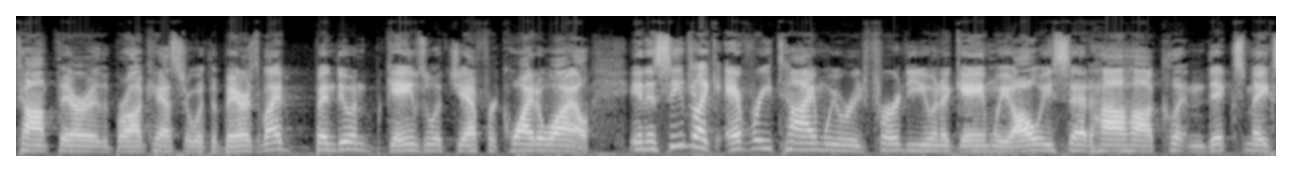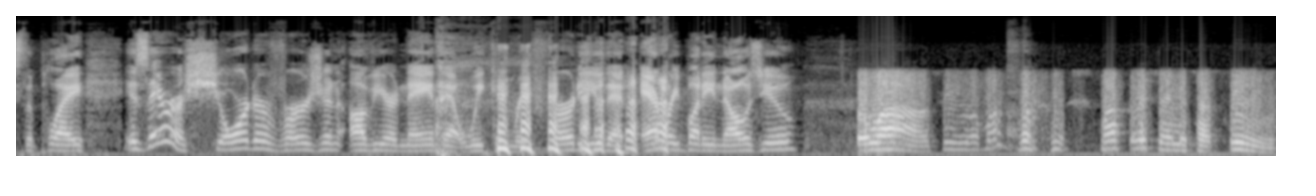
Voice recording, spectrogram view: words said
Tom Thayer, the broadcaster with the Bears. I've been doing games with Jeff for quite a while, and it seems like every time we referred to you in a game, we always said, "Ha ha, Clinton Dix makes the play." Is there a shorter version of your name that we can refer to you that everybody knows you? Wow, see, my my first name is Ha'Sean,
